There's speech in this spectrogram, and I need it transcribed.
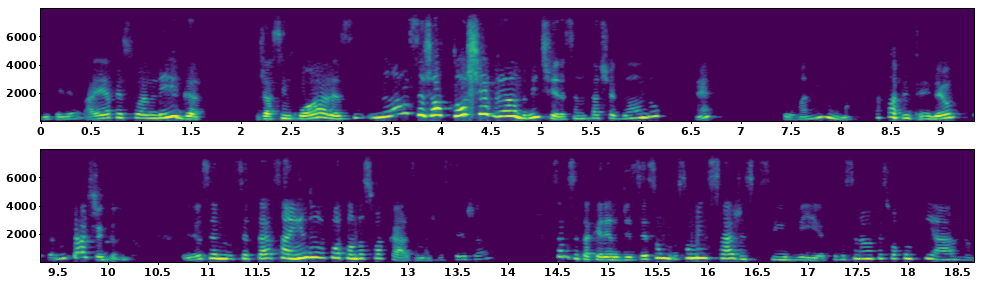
entendeu? Aí a pessoa liga, já 5 horas, nossa, já estou chegando. Mentira, você não está chegando, né? Porra nenhuma, entendeu? Você não está chegando. Entendeu? Você está saindo do portão da sua casa, mas você já Sabe o que você está querendo dizer? São, são mensagens que se envia, que você não é uma pessoa confiável.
